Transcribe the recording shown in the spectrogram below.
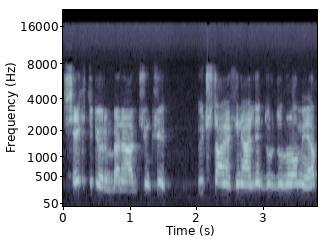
Şek diyorum ben abi. Çünkü 3 tane finalde durdurulamayıp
